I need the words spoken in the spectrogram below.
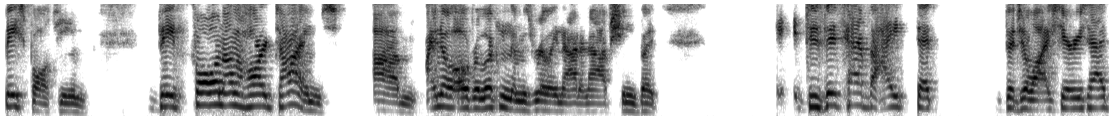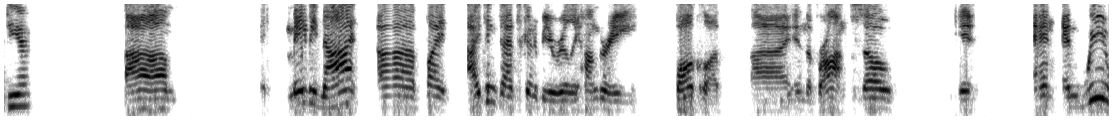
baseball team. They've fallen on hard times um, I know overlooking them is really not an option, but does this have the hype that the July series had to you? Um, maybe not, uh, but I think that's going to be a really hungry ball club uh, in the Bronx. So, it, and and we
